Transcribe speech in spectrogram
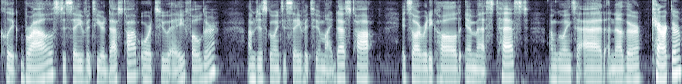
Click Browse to save it to your desktop or to a folder. I'm just going to save it to my desktop. It's already called MS Test. I'm going to add another character.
